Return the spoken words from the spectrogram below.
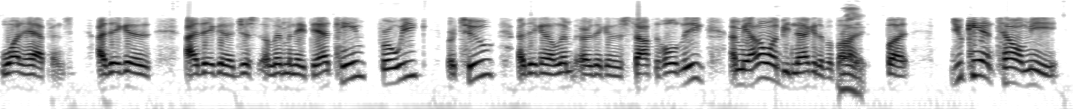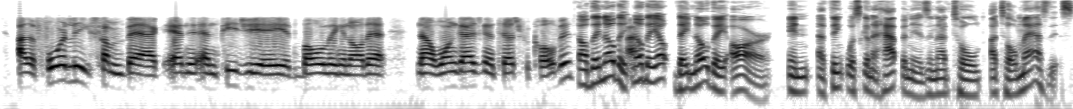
What happens? Are they gonna are they gonna just eliminate that team for a week or two? Are they gonna are they gonna stop the whole league? I mean, I don't want to be negative about Right. it, but you can't tell me out of four leagues coming back and and PGA and bowling and all that. Now one guy's going to test for COVID. Oh, they know they know they they know they are, and I think what's going to happen is, and I told I told Maz this,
